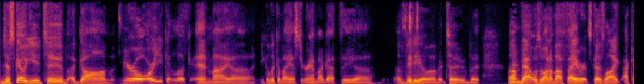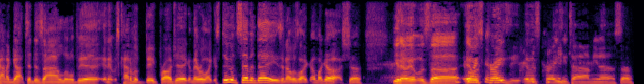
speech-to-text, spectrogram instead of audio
just go YouTube Agam mural, or you can look in my uh, you can look at my Instagram. I got the uh, a video of it too. But um, that was one of my favorites because like I kind of got to design a little bit, and it was kind of a big project. And they were like, "It's due in seven days," and I was like, "Oh my gosh!" Uh, you know, it was uh, it was it crazy. It was crazy time, you know. So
